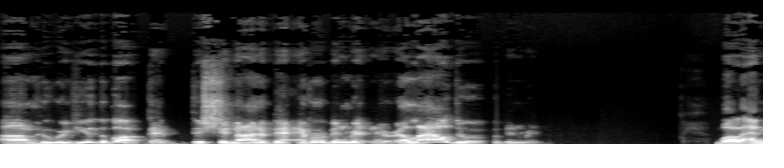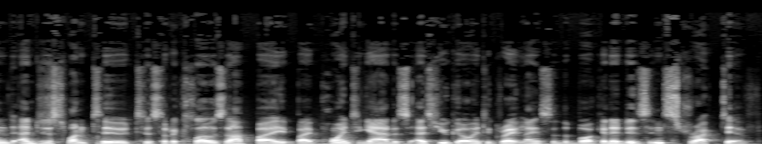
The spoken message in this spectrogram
um, who reviewed the book, that this should not have been, ever been written or allowed to have been written. Well, and and just wanted to to sort of close up by by pointing out as as you go into great lengths of the book, and it is instructive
